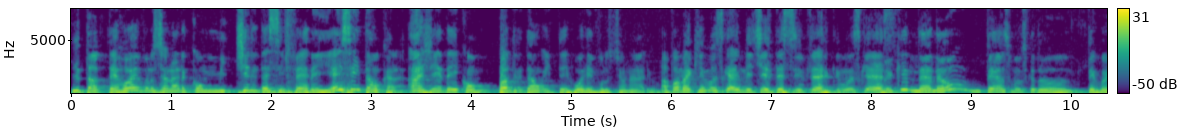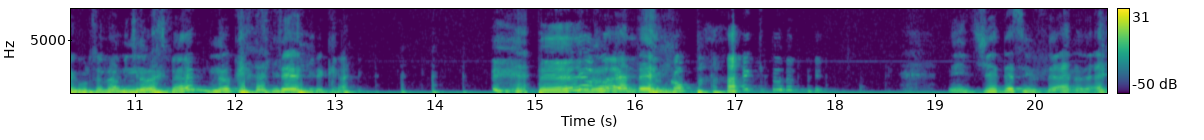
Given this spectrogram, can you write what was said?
Então, terror revolucionário com mentira desse inferno aí. É isso então, cara. Agenda aí com podridão e terror revolucionário. Rapaz, mas que música é? Mentira desse inferno? Que música é essa? Porque não, é não, não tem as músicas do terror revolucionário, mentira Nu- desse inferno? Nunca teve, cara. Tem, Nunca rapaz. teve. Compacto, rapaz. Mentira desse inferno, né?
